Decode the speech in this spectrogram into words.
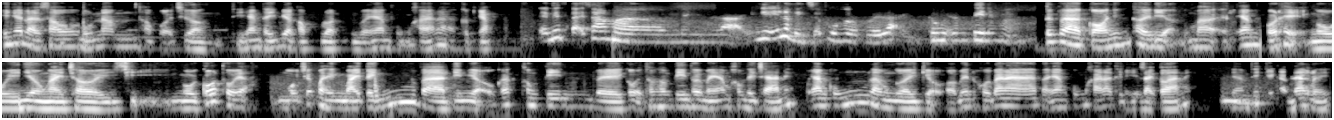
Ít nhất là sau 4 năm học ở trường thì em thấy việc học luật với em cũng khá là cực nhọc. Em biết tại sao mà mình lại nghĩ là mình sẽ phù hợp với lại công nghệ thông tin em hả? Tức là có những thời điểm mà em có thể ngồi nhiều ngày trời chỉ ngồi cốt thôi ạ. Ngồi trước màn hình máy tính và tìm hiểu các thông tin về công nghệ thông thông tin thôi mà em không thấy chán ấy. Em cũng là một người kiểu ở bên khối 3A và em cũng khá là thích giải toán ấy. Thì em thích cái cảm giác đấy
